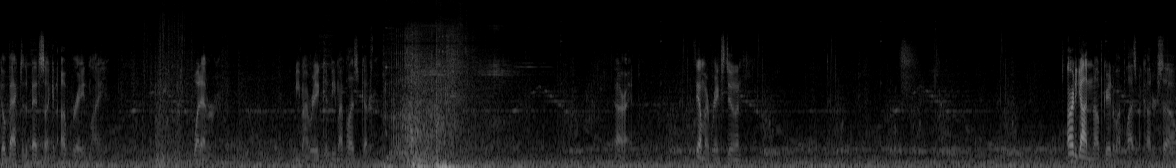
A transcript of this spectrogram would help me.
Go back to the bench so I can upgrade my... Whatever. Be my rig, could be my plasma cutter. Alright. See how my rig's doing. I already got an upgrade to my plasma cutter, so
